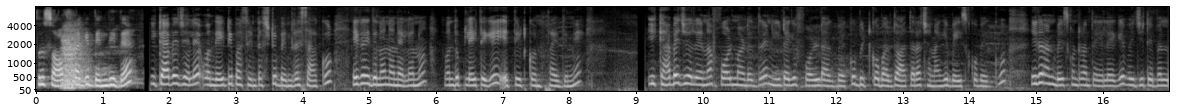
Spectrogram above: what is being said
ಫುಲ್ ಸಾಫ್ಟಾಗಿ ಬೆಂದಿದೆ. ಈ ಕ್ಯಾಬೇಜ್ ಎಲೆ ಒಂದು ಏಯ್ಟಿ ಪರ್ಸೆಂಟಷ್ಟು ಬೆಂದರೆ ಸಾಕು. ಈಗ ಇದನ್ನು ನಾನೆಲ್ಲನೂ ಒಂದು ಪ್ಲೇಟಿಗೆ ಎತ್ತಿಟ್ಕೊತಾ ಇದ್ದೀನಿ. ಈ ಕ್ಯಾಬೇಜ್ ಎಲೆನ ಫೋಲ್ಡ್ ಮಾಡಿದ್ರೆ ನೀಟಾಗಿ ಫೋಲ್ಡ್ ಆಗಬೇಕು, ಬಿಟ್ಕೋಬಾರ್ದು, ಆ ಥರ ಚೆನ್ನಾಗಿ ಬೇಯಿಸ್ಕೋಬೇಕು. ಈಗ ನಾನು ಬೇಯಿಸ್ಕೊಂಡಿರೋಂಥ ಎಲೆಗೆ ವೆಜಿಟೇಬಲ್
